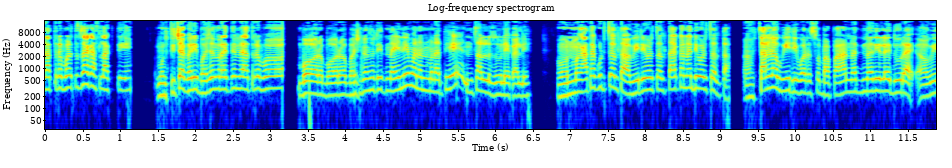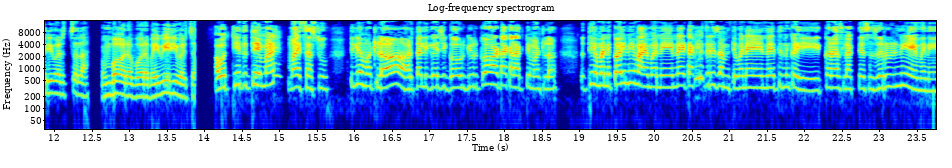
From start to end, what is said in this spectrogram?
रात्रभर तर जागाच लागते. मग तिच्या घरी भजन राहते ना रात्रभर? बरं बरं. भजनासाठी नाही नाही म्हणन म्हणत हे. चाललं जुले काले हो, मग आता कुठे चालता? विहिरीवर चालता का नदीवर चालता? चाल ना विहिरीवर बापा. नदी नदीला दूर आहे. विहिरीवर चला. बरं बरं बाई विहिरीवर चला. अहो थे तर थे माय माय सासू. तिला म्हटलं हरतालिकाची गौर गिर का टाका लागते म्हटलं. तर थे म्हणे काही नाही माय म्हणे. नाही टाकले तरी जमते म्हणे. नाही तर काही करावंच लागते. असं जरुरी नाही आहे म्हणे.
